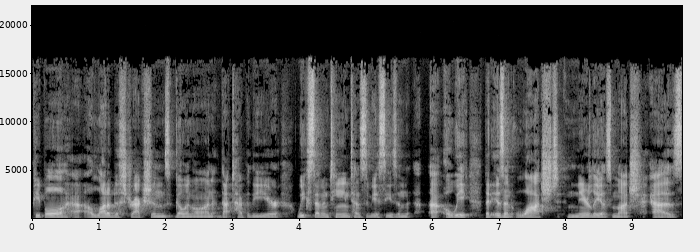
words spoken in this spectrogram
people, a lot of distractions going on that type of the year. Week 17 tends to be a season, uh, a week that isn't watched nearly as much as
